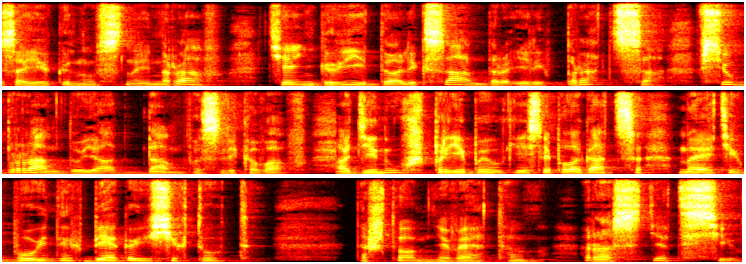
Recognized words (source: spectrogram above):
за их гнусный нрав, Тень Гвида, Александра или братца, Всю бранду я отдам, возликовав. Один уж прибыл, если полагаться На этих буйных, бегающих тут. Да что мне в этом? раз нет сил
